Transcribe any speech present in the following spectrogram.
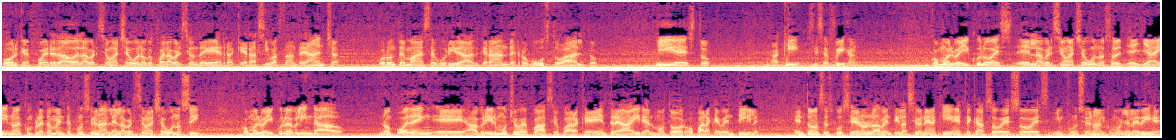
porque fue heredado de la versión H1 que fue la versión de guerra que era así bastante ancha por un tema de seguridad grande, robusto, alto. Y esto, aquí, si se fijan, como el vehículo es eh, la versión H1, eso ya ahí no es completamente funcional, en la versión H1 sí. Como el vehículo es blindado, no pueden eh, abrir muchos espacios para que entre aire al motor o para que ventile. Entonces pusieron las ventilaciones aquí, en este caso eso es infuncional, como ya le dije,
